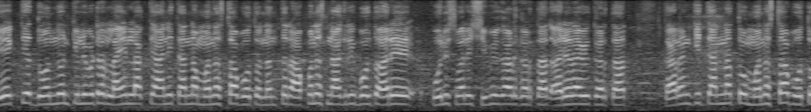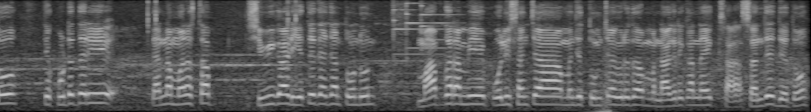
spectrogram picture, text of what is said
एक ते दोन दोन किलोमीटर लाईन लागते आणि त्यांना मनस्ताप होतो. नंतर आपणच नागरिक बोलतो अरे पोलीसवाले शिवीगाळ करतात अरेरावी करतात. कारण की त्यांना तो मनस्ताप होतो ते कुठेतरी त्यांना मनस्ताप शिवीगाड येते त्याच्या तोंडून. माफ करा मी पोलिसांच्या म्हणजे तुमच्या विरोधात नागरिकांना एक सा- संदेश देतो.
